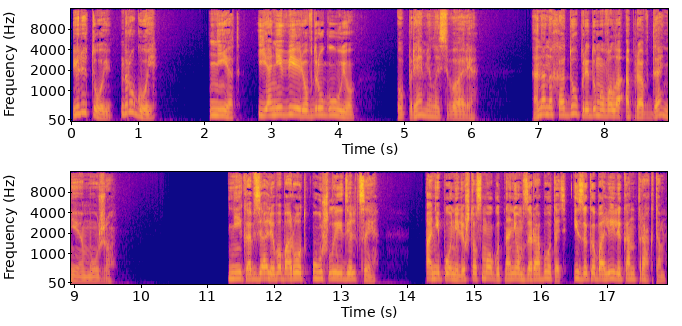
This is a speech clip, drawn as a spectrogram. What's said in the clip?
Или той, другой. Нет, я не верю в другую. Упрямилась Варя. Она на ходу придумывала оправдание мужу. Ника взяли в оборот ушлые дельцы. Они поняли, что смогут на нем заработать, и закабалили контрактом.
